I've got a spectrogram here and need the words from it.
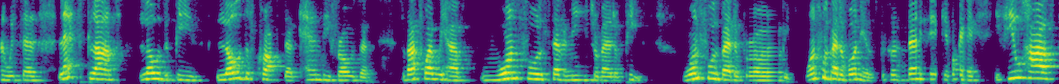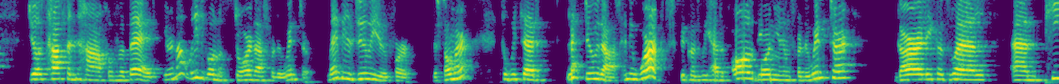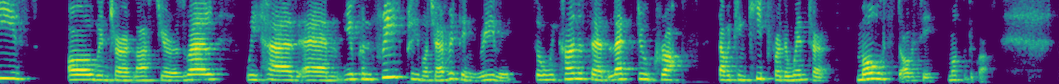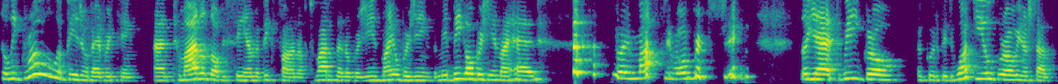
and we said, let's plant loads of peas, loads of crops that can be frozen. So that's why we have one full seven meter bed of peas, one full bed of broad beans, one full bed of onions, because then we think, okay, if you have just half and half of a bed, you're not really going to store that for the winter. Maybe it'll do you for the summer. So we said, let's do that. And it worked because we had all the onions for the winter garlic as well, and peas all winter last year as well. We had, um, you can freeze pretty much everything really. So we kind of said, let's do crops that we can keep for the winter. Most, obviously, most of the crops. So we grow a bit of everything. And tomatoes, obviously, I'm a big fan of tomatoes and aubergines. My aubergines, a big aubergine in my head, my massive aubergine. So yes, we grow a good bit. What do you grow yourself?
